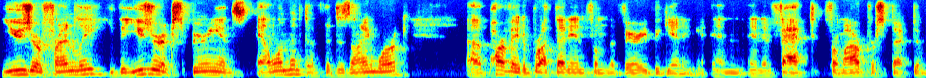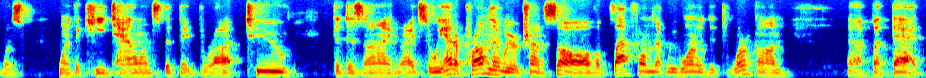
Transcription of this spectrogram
user friendly. The user experience element of the design work, uh, Parveda brought that in from the very beginning. And, and in fact, from our perspective, was one of the key talents that they brought to the design, right? So we had a problem that we were trying to solve, a platform that we wanted it to work on, uh, but that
